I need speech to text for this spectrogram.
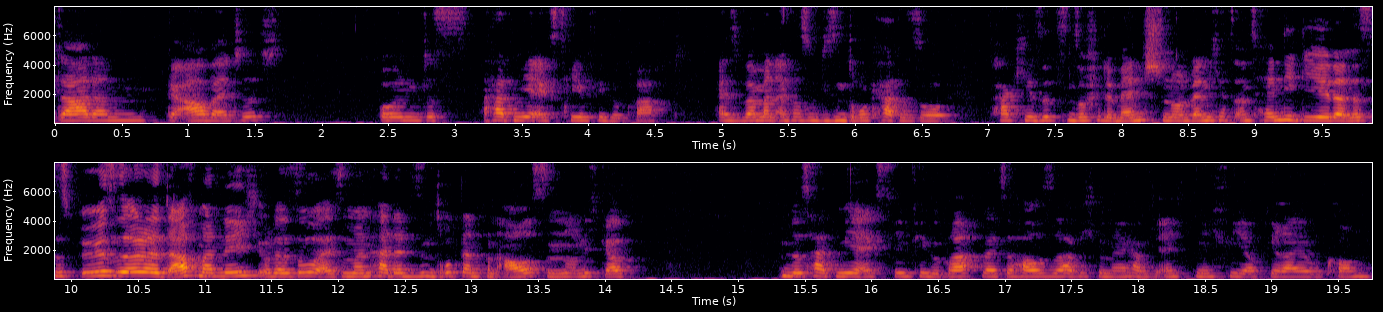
da dann gearbeitet und das hat mir extrem viel gebracht. Also weil man einfach so diesen Druck hatte, so, fuck, hier sitzen so viele Menschen und wenn ich jetzt ans Handy gehe, dann ist es böse oder darf man nicht oder so. Also man hat dann diesen Druck dann von außen und ich glaube, das hat mir extrem viel gebracht, weil zu Hause habe ich gemerkt, habe ich echt nicht viel auf die Reihe bekommen.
